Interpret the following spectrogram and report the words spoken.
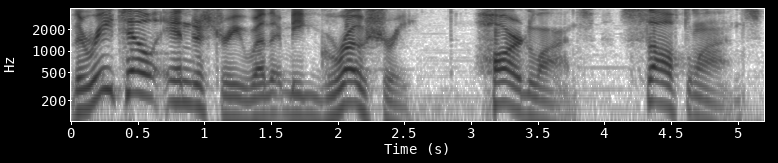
The retail industry, whether it be grocery, hard lines, soft lines,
